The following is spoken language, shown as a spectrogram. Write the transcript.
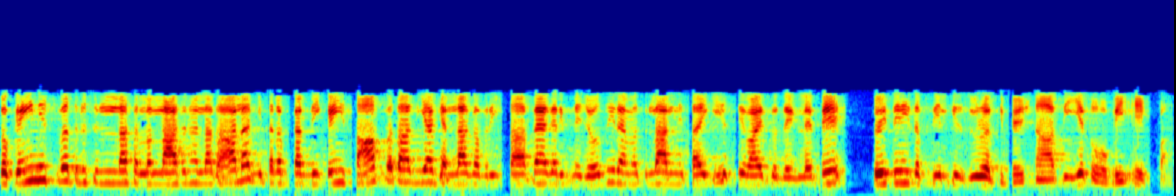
تو کہیں نسبت رسول اللہ صلی اللہ علیہ وسلم اللہ تعالیٰ کی طرف کر دی، کہیں صاف بتا دیا کہ اللہ کا فرشتہ آتا ہے۔ اگر ابن جوزی رحمۃ اللہ علیہ نسائی کی اس روایت کو دیکھ لیتے، تو اتنی تفصیل کی ضرورت ہی پیش نہ آتی، یہ تو ہو گئی ایک بات۔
